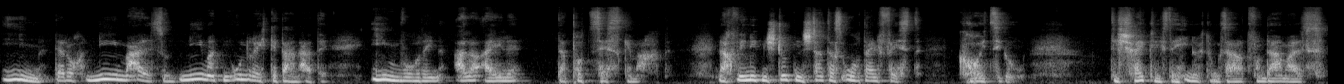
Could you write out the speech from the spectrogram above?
Ihm, der doch niemals und niemanden Unrecht getan hatte, ihm wurde in aller Eile der Prozess gemacht. Nach wenigen Stunden stand das Urteil fest. Kreuzigung. Die schrecklichste Hinrichtungsart von damals.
